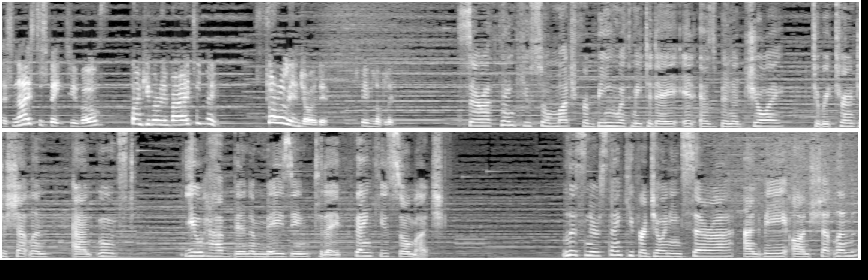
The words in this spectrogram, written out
It's nice to speak to you both. Thank you for inviting me. Thoroughly enjoyed it. It's been lovely. Sarah, thank you so much for being with me today. It has been a joy to return to Shetland and Unst. You have been amazing today. Thank you so much. Listeners, thank you for joining Sarah and me on Shetland.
